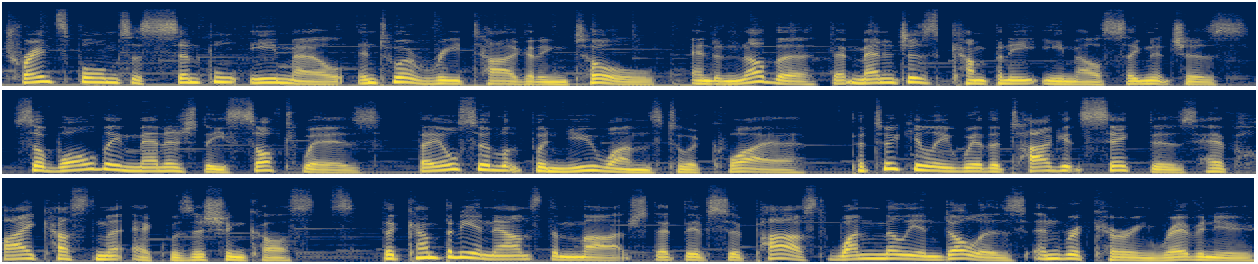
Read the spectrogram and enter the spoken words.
transforms a simple email into a retargeting tool, and another that manages company email signatures. So while they manage these softwares, they also look for new ones to acquire particularly where the target sectors have high customer acquisition costs. The company announced in March that they've surpassed $1 million in recurring revenue,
